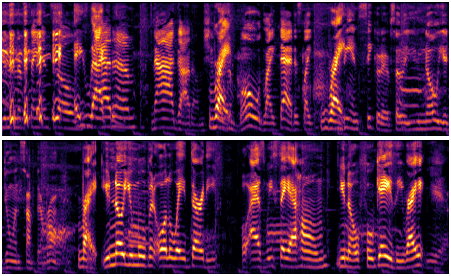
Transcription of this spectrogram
You know what I'm saying? So you had him, now I got him. She Right. wasn't bold like that. It's like Right. being secretive so that you know you're doing something wrong. right, you know you're moving all the way dirty, or as we say at home, you know fugazi, right? Yeah.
